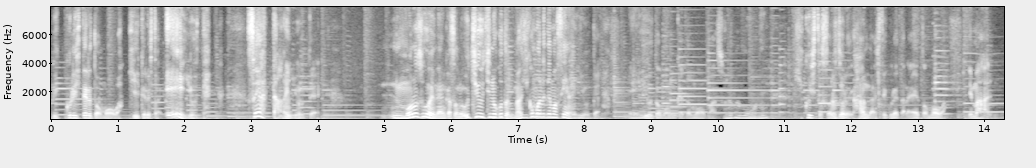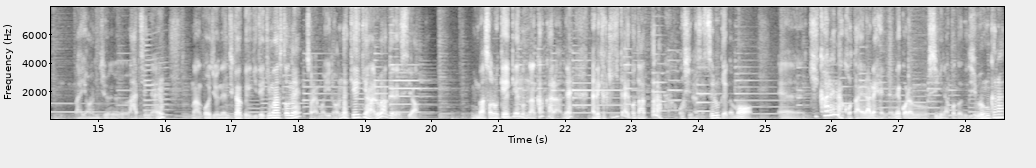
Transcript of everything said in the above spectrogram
びっくりしてると思うわ。聞いてる人は、ええー、言うて。そやったん？言うて。ものすごいなんかそのうちうちのことに巻き込まれてませんやん言うて、えー、言うと思うけども、まあそれはもうね、聞く人それぞれが判断してくれたらええと思うわ。で、まあ、まあ、48年、まあ50年近く生きてきますとね、それもいろんな経験あるわけですよ。まあその経験の中からね、何か聞きたいことあったらお知らせするけども、えー、聞かれな答えられへんねんね。これは不思議なことで自分から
